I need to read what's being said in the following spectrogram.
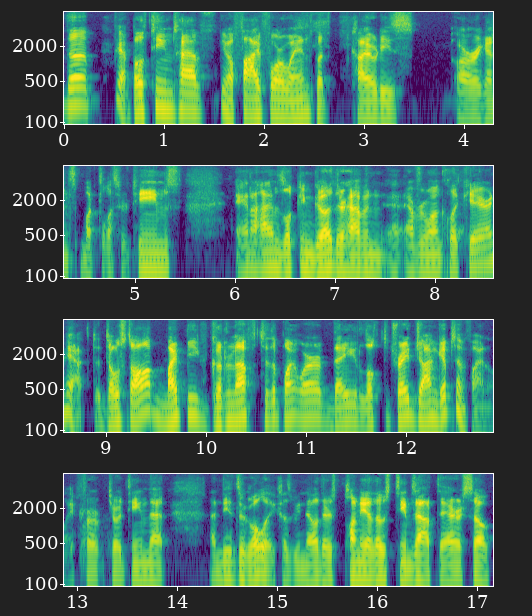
the yeah, both teams have you know five four wins, but Coyotes are against much lesser teams. Anaheim's looking good. They're having everyone click here, and yeah, Dostal might be good enough to the point where they look to trade John Gibson finally for to a team that, needs a goalie because we know there's plenty of those teams out there. So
